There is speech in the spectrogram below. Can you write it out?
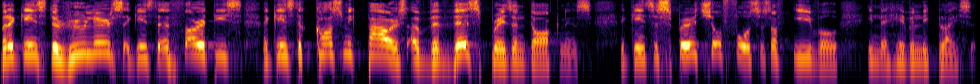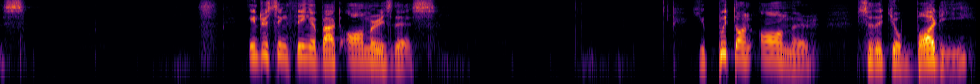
but against the rulers, against the authorities, against the cosmic powers of this present darkness, against the spiritual forces of evil in the heavenly places. Interesting thing about armor is this you put on armor so that your body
